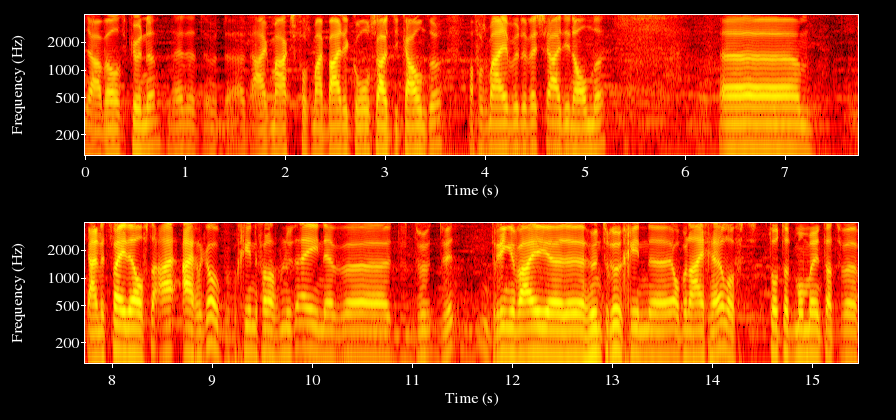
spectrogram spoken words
ja, wel het kunnen. Hè, dat, eigenlijk maakten ze volgens mij beide goals uit die counter. Maar volgens mij hebben we de wedstrijd in handen. Ehm, ja, in de tweede helft eigenlijk ook. We beginnen vanaf minuut 1. Hebben we, dringen wij hun terug in, op een eigen helft. Tot het moment dat we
